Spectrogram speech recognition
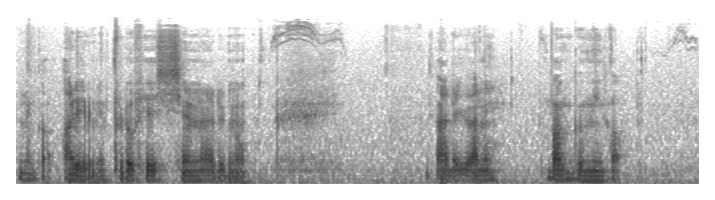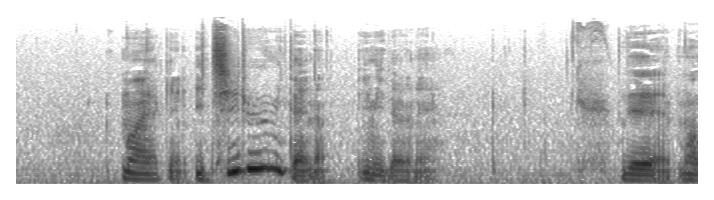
なんかあるよね。プロフェッショナルのあれがね番組が。まあやけん一流みたいな意味だよねでまあ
